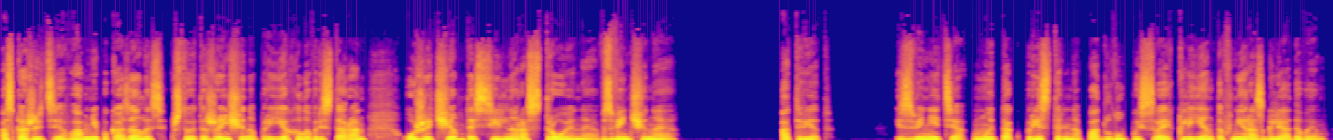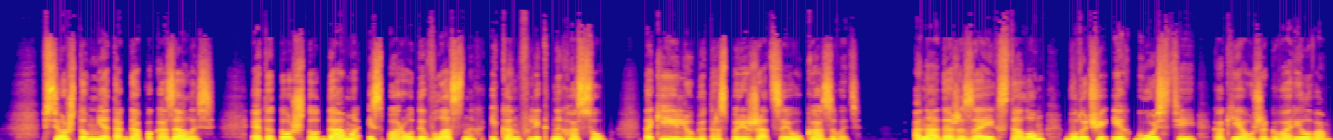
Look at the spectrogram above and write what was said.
А скажите, вам не показалось, что эта женщина приехала в ресторан уже чем-то сильно расстроенная, взвинченная? Ответ. Извините, мы так пристально под лупой своих клиентов не разглядываем. Все, что мне тогда показалось, это то, что дама из породы властных и конфликтных особ. Такие любят распоряжаться и указывать. Она даже за их столом, будучи их гостьей, как я уже говорил вам,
